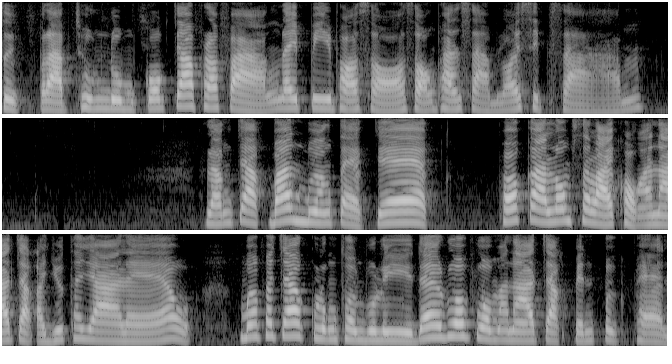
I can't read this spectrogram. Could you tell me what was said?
ศึกปราบชุมนุมก๊กเจ้าพระฝางในปีพศ 2313 หลังจากบ้านเมืองแตกแยก เพราะการล่มสลายของอาณาจักรอยุธยาแล้ว เมื่อพระเจ้ากรุงธนบุรีได้รวบรวมอาณาจักรเป็นปึกแผ่น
